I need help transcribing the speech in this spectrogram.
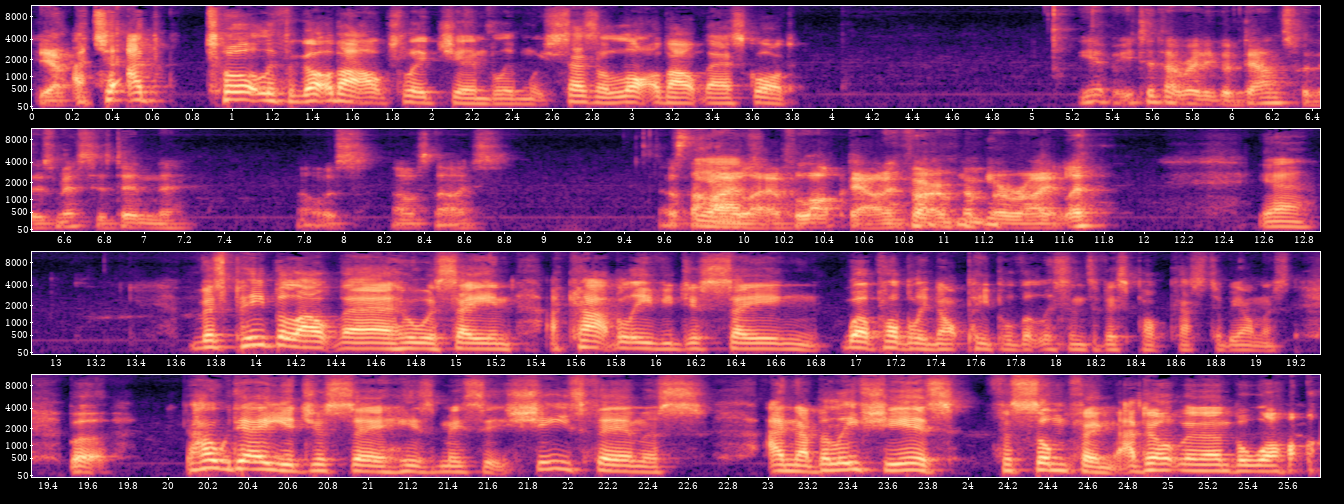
Yeah. I, t- I totally forgot about Oxlade Chamberlain, which says a lot about their squad. Yeah, but he did that really good dance with his missus, didn't he? That was that was nice. That was the Yeah. highlight of lockdown, if I remember rightly. Yeah. There's people out there who are saying, I can't believe you're just saying, well, probably not people that listen to this podcast, to be honest, but how dare you just say his missus? She's famous, and I believe she is for something. I don't remember what.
